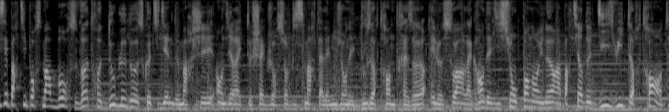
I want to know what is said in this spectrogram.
c'est parti pour Smart Bourse, votre double dose quotidienne de marché en direct chaque jour sur Bismart à la mi-journée 12h30 13h et le soir la grande édition pendant une heure à partir de 18h30.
